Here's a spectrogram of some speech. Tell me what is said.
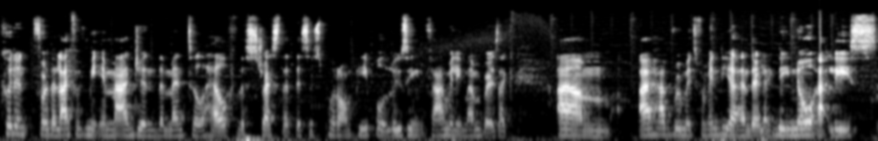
couldn't for the life of me imagine the mental health, the stress that this has put on people, losing family members. Like, um, I have roommates from India and they're like, they know at least,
